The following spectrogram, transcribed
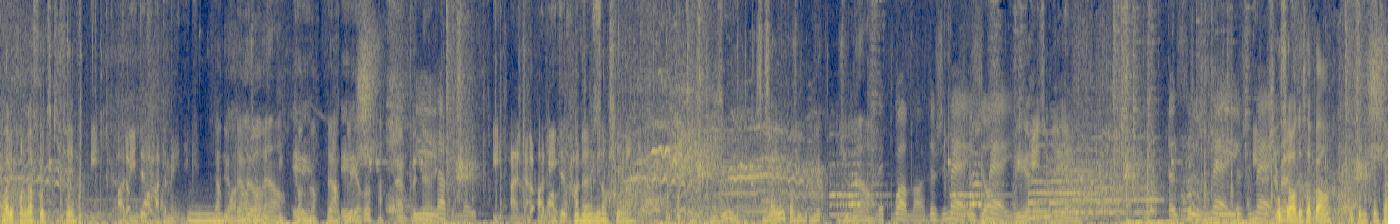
On va aller prendre l'info de ce qu'il fait. C'est sérieux ou quoi Grosse erreur de sa part, hein, de comique comme ça.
